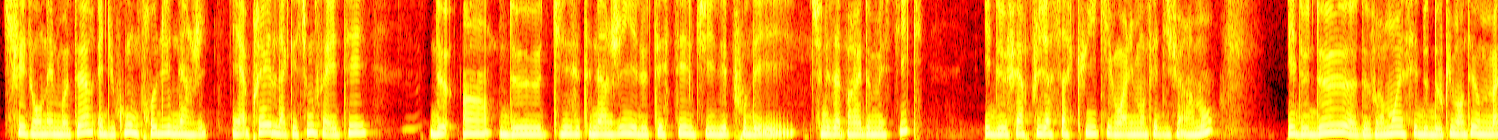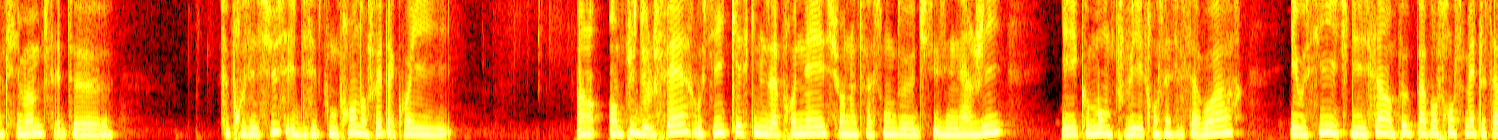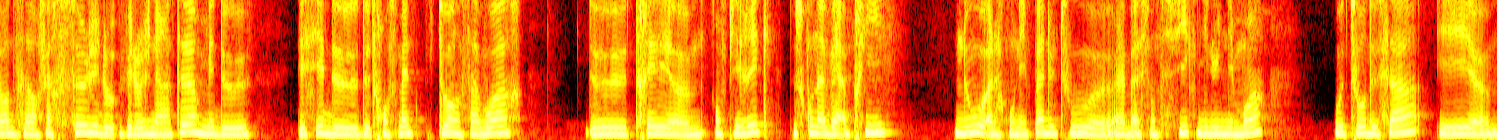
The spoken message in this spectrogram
qui fait tourner le moteur, et du coup, on produit l'énergie. Et après, la question, ça a été, de un, d'utiliser cette énergie et de tester l'utiliser pour des, sur des appareils domestiques et de faire plusieurs circuits qui vont alimenter différemment. Et de deux, de vraiment essayer de documenter au maximum cette, ce processus et d'essayer de comprendre en fait à quoi il. en plus de le faire aussi, qu'est-ce qu'il nous apprenait sur notre façon d'utiliser l'énergie et comment on pouvait transmettre ce savoir. Et aussi utiliser ça un peu, pas pour transmettre le savoir de savoir faire ce vélo générateur, mais de d'essayer de, de, transmettre plutôt un savoir de très euh, empirique de ce qu'on avait appris nous, alors qu'on n'est pas du tout euh, à la base scientifique, ni lui ni moi, autour de ça, et euh,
